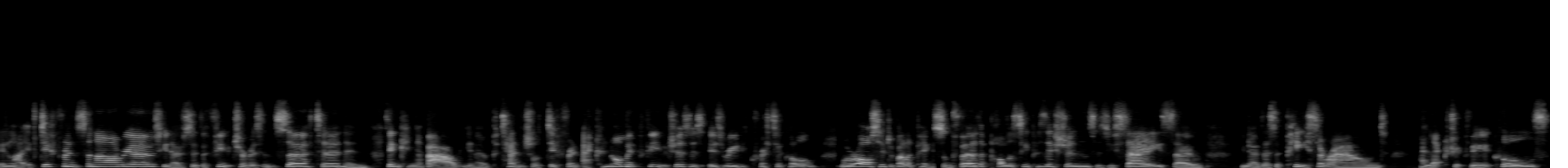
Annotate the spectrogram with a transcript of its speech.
in light of different scenarios, you know, so the future isn't certain and thinking about, you know, potential different economic futures is, is really critical. We're also developing some further policy positions, as you say. So, you know, there's a piece around electric vehicles.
